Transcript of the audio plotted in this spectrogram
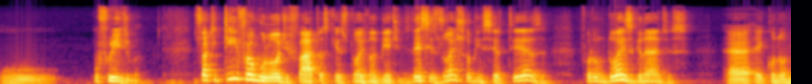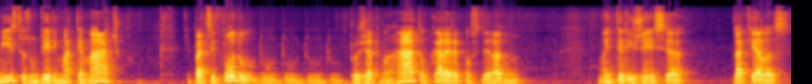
o, o, o Friedman. Só que quem formulou de fato as questões no ambiente de decisões sob incerteza foram dois grandes é, economistas, um deles matemático, que participou do, do, do, do, projeto Manhattan. O cara era considerado um, uma inteligência daquelas.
